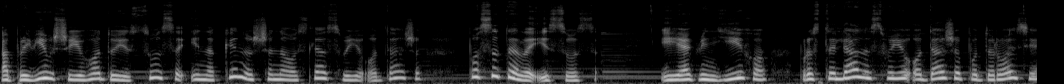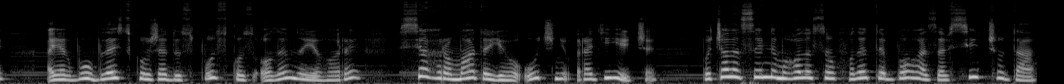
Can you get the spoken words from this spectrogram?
А привівши його до Ісуса і накинувши на осля свою одежу, посадили Ісуса. І як він їхав, простеляли свою одежу по дорозі, а як був близько вже до спуску з Оливної гори, вся громада його учнів, радіючи, почала сильним голосом хвалити Бога за всі чуда,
